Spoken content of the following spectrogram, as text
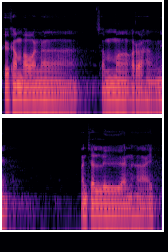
คือคำภาวนาสัมมาอรหังเนี่ย มันจะเลือนหายไป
